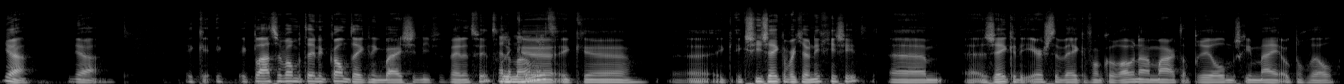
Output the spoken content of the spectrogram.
ja, ja. Ik, ik, ik plaats er wel meteen een kanttekening bij als je het niet vervelend vindt. Helemaal ik, eh, niet. Ik, eh, eh, ik, ik zie zeker wat jouw nichtje ziet. Ehm, eh, zeker de eerste weken van corona, maart, april, misschien mei ook nog wel.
